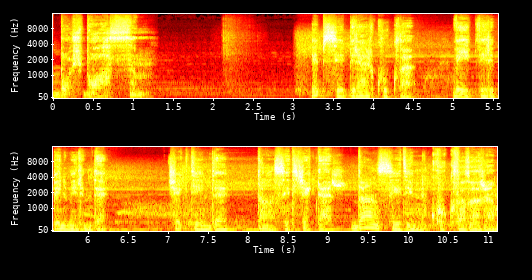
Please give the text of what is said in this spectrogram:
boş boğazsın. Hepsi birer kukla ve ipleri benim elimde. Çektiğimde dans edecekler. Dans edin kuklalarım.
